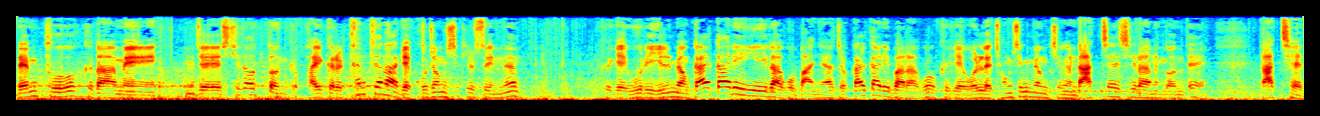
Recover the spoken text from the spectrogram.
램프 그 다음에 이제 실었던 그 바이크를 튼튼하게 고정시킬 수 있는 그게 우리 일명 깔깔이라고 많이 하죠. 깔깔이바라고. 그게 원래 정식 명칭은 라쳇이라는 건데 라쳇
